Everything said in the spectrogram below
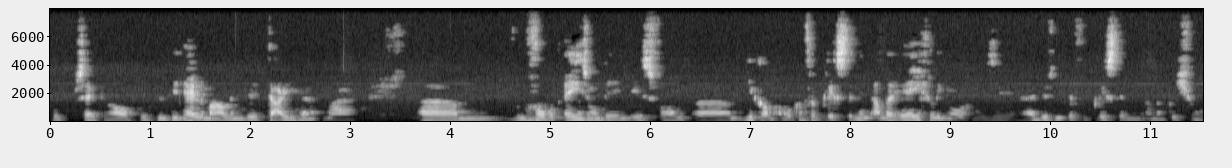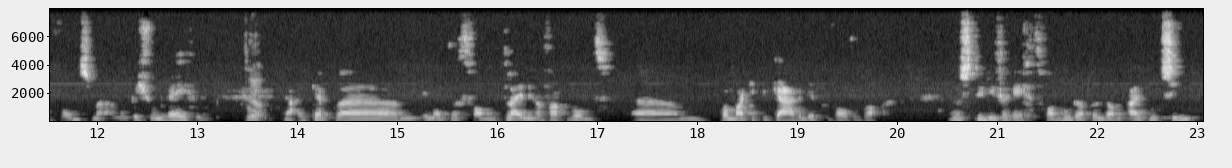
op zekere hoogte. Natuurlijk niet helemaal in detail, hè, maar um, bijvoorbeeld één zo'n ding is van, um, je kan ook een verplichtstelling aan de regeling organiseren. Hè? Dus niet een verplichtstelling aan een pensioenfonds, maar aan een pensioenregeling. Ja. Nou, ik heb uh, in opdracht van een kleinere vakbond, van Marty Picard in dit geval toevallig, een studie verricht van hoe dat er dan uit moet zien.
